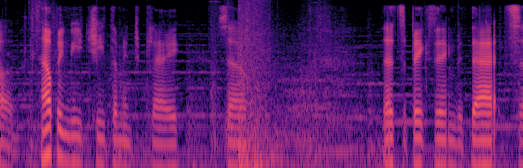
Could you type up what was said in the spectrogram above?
Uh, helping me cheat them into play. So, that's a big thing with that, so...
